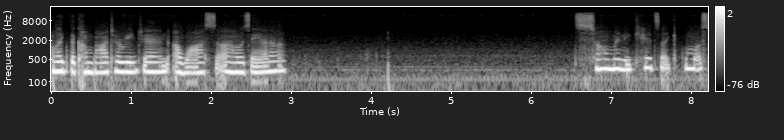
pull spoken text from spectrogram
like the Kambata region, Awasa, Hosanna. So many kids, like almost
